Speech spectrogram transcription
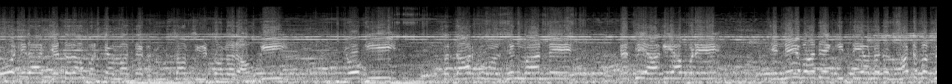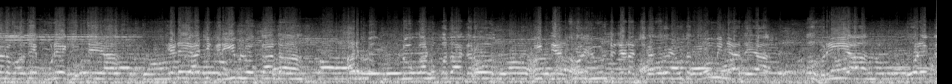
ਉਹ ਜਿਹੜਾ ਜਿੱਤ ਦਾ ਪਰਚਾ ਮਤ ਖਡੂਰ ਸਾਹਿਬ ਸੀਟ ਤੋਂ ਲਹਿਰਾਊਗੀ, ਕਿਉਂਕਿ ਸਰਦਾਰ ਭਗਵੰਤ ਸਿੰਘ ਮਾਨ ਨੇ ਇੱਥੇ ਆ ਕੇ ਆਪਣੇ ਜਿੰਨੇ ਵਾਅਦੇ ਕੀਤੇ ਆ, ਉਹਨਾਂ ਤੋਂ 60% ਵਾਅਦੇ ਪੂਰੇ ਕੀਤੇ ਆ। ਜਿਹੜੇ ਅੱਜ ਗਰੀਬ ਲੋਕਾਂ ਦਾ, ਹਰ ਲੋਕਾਂ ਨੂੰ ਪਤਾ ਕਰੋ ਕਿ 300 ਯੂਨਿਟ ਜਿਹੜਾ 600 ਯੂਨਿਟ 2 ਮਹੀਨਿਆਂ ਦੇ ਆ, ਉਹ ਫ੍ਰੀ ਆ। ਔਰ ਇੱਕ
